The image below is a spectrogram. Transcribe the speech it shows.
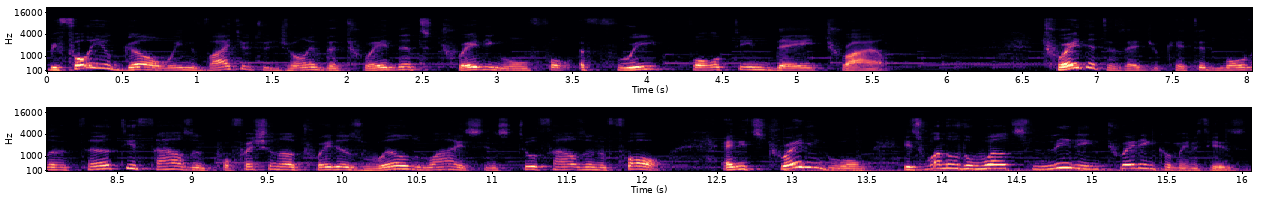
Before you go, we invite you to join the TradeNet trading room for a free 14-day trial. TradeNet has educated more than 30,000 professional traders worldwide since 2004 and its trading room is one of the world's leading trading communities.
